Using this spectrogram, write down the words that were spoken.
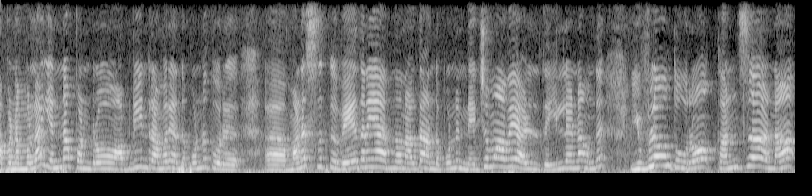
அப்போ நம்மலாம் என்ன பண்ணுறோம் அப்படின்ற மாதிரி அந்த பொண்ணுக்கு ஒரு மனசுக்கு வேதனையாக இருந்ததுனால தான் அந்த பொண்ணு நிஜமாவே அழுதுது இல்லைன்னா வந்து இவ்வளோ தூரம் கன்சர்னாக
